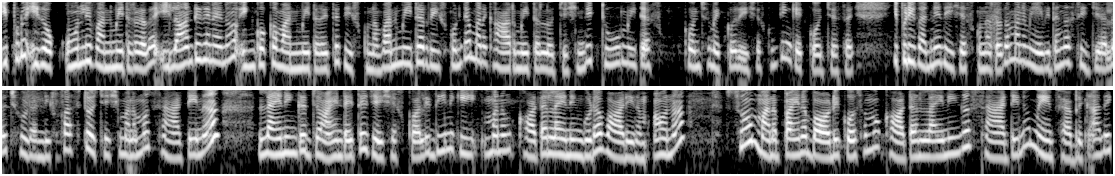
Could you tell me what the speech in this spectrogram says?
ఇప్పుడు ఇది ఓన్లీ వన్ మీటర్ కదా. ఇలాంటిది నేను ఇంకొక వన్ మీటర్ అయితే తీసుకున్నా. వన్ మీటర్ తీసుకుంటే మనకి ఆరు మీటర్లు వచ్చేసింది. టూ మీటర్స్ కొంచెం ఎక్కువ తీసేసుకుంటే ఇంకెక్కువ వచ్చేస్తాయి. ఇప్పుడు ఇవన్నీ తీసేసుకున్న తర్వాత మనం ఏ విధంగా స్టిచ్ చేయాలో చూడండి. ఫస్ట్ వచ్చేసి మనము సాటిన్ లైనింగ్ జాయింట్ అయితే చేసేసుకోవాలి. దీనికి మనం కాటన్ లైనింగ్ కూడా వాడినాం. అవునా? సో మన పైన బాడీ కోసము cotton lining satin main fabric. అదే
